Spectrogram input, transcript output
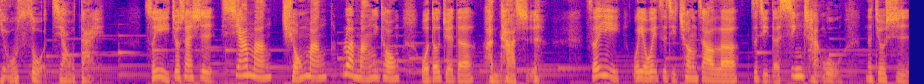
有所交代。所以，就算是瞎忙、穷忙、乱忙一通，我都觉得很踏实。所以，我也为自己创造了自己的新产物，那就是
